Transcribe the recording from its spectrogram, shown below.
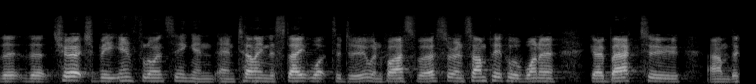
the, the church be influencing and, and telling the state what to do and vice versa. And some people would want to go back to um, the,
